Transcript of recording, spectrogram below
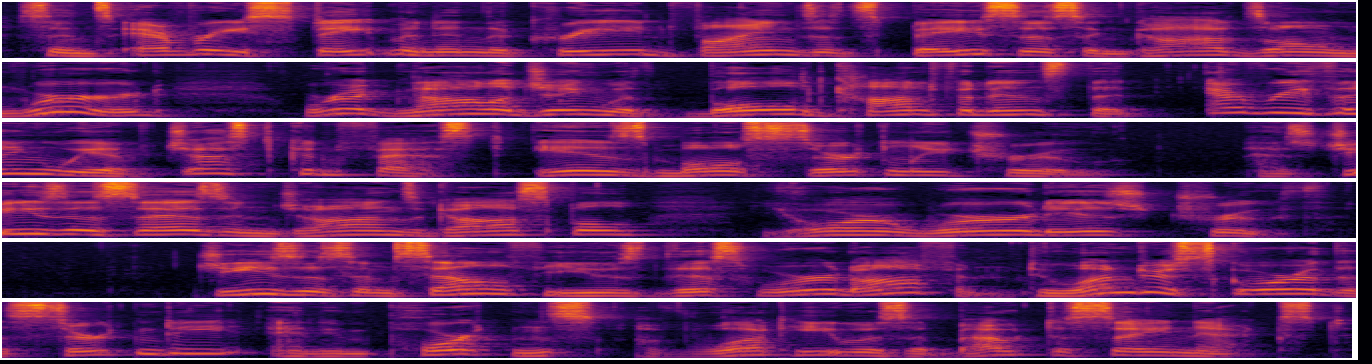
Since every statement in the Creed finds its basis in God's own Word, we're acknowledging with bold confidence that everything we have just confessed is most certainly true. As Jesus says in John's Gospel, Your Word is truth. Jesus himself used this word often to underscore the certainty and importance of what he was about to say next.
